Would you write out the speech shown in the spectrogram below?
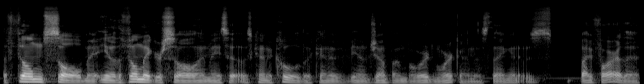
the film soul, you know, the filmmaker soul in me. So it was kind of cool to kind of you know jump on board and work on this thing, and it was by far the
